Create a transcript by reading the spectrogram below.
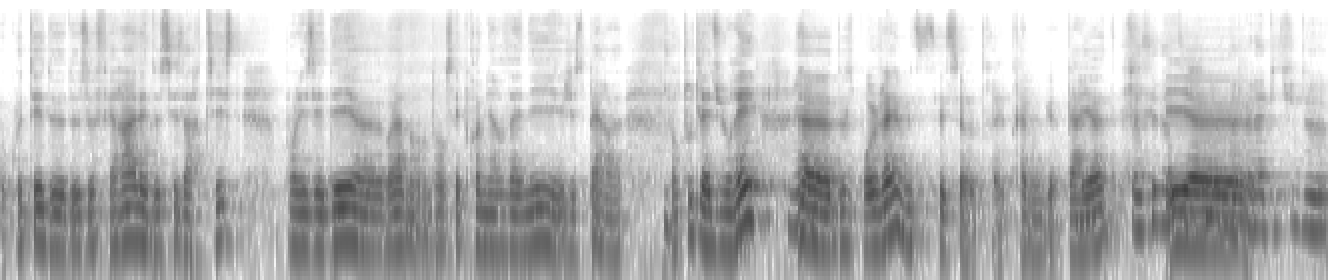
aux côtés de, de, The Feral et de ses artistes pour les aider voilà, dans, dans, ces premières années. Et j'espère sur toute la durée euh, de ce projet, c'est sur une très, très longue période. et euh... on n'a pas l'habitude de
